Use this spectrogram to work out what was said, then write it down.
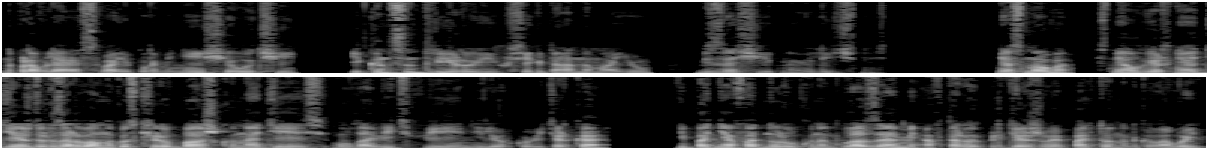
направляя свои пламенеющие лучи и концентрируя их всегда на мою беззащитную личность. Я снова снял верхнюю одежду, разорвал на куски рубашку, надеясь уловить веяние легкого ветерка, и подняв одну руку над глазами, а второй придерживая пальто над головой,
